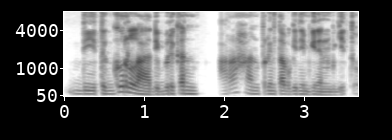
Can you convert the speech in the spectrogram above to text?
ditegurlah, diberikan arahan perintah begini-begini dan begitu.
